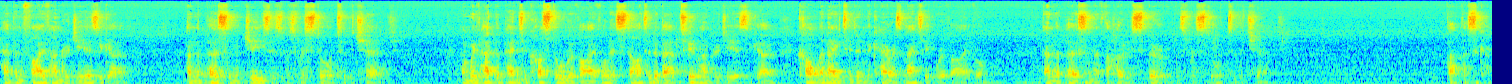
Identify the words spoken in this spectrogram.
happen 500 years ago, and the person of Jesus was restored to the church. And we've had the Pentecostal revival, it started about 200 years ago, culminated in the charismatic revival, and the person of the Holy Spirit was restored to the church. Papa's coming.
